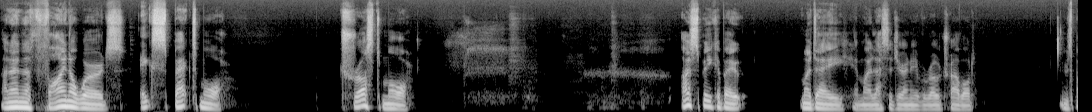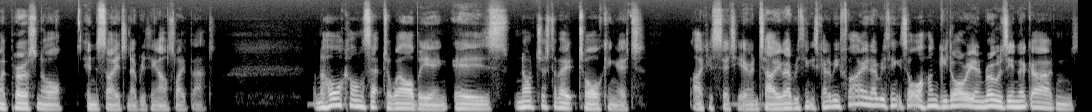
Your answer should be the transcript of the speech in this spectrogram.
And then the final words expect more, trust more. I speak about my day in my lesser journey of a road traveled. It's my personal insight and everything else like that. And the whole concept of well being is not just about talking it, I could sit here and tell you everything's going to be fine, everything's all hunky dory and rosy in the gardens.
